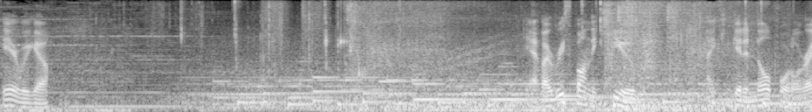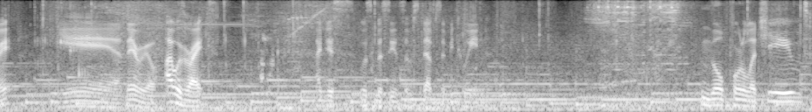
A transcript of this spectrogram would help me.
Here we go. Yeah, if I respawn the cube, I can get a null portal, right? Yeah, there we go. I was right. I just was missing some steps in between. Null portal achieved.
